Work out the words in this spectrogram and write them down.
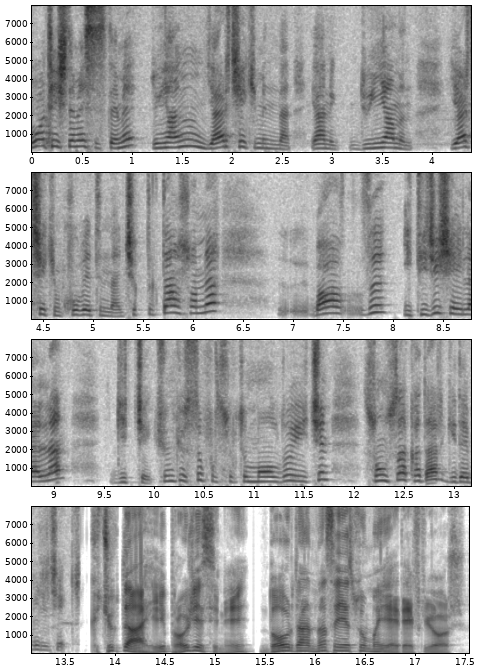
Bu ateşleme sistemi dünyanın yer çekiminden yani dünyanın yer çekim kuvvetinden çıktıktan sonra bazı itici şeylerle gidecek. Çünkü sıfır sürtünme olduğu için sonsuza kadar gidebilecek. Küçük dahi projesini doğrudan NASA'ya sunmayı hedefliyor.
